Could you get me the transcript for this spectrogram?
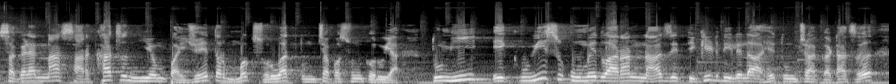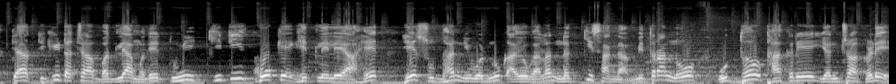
सगळ्यांना सारखाच नियम पाहिजे तर मग सुरुवात तुमच्यापासून करूया. तुम्ही एकवीस उमेदवारांना जे तिकीट दिलेलं आहे तुमच्या गटाचं त्या तिकिटाच्या बदल्यामध्ये तुम्ही किती खोके घेतलेले आहेत हे सुद्धा निवडणूक आयोगाला नक्की सांगा. मित्रांनो उद्धव ठाकरे यांच्याकडे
